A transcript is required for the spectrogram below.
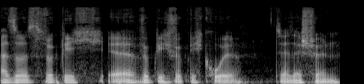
Also es ist wirklich, äh, wirklich, wirklich cool. Sehr, sehr schön.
